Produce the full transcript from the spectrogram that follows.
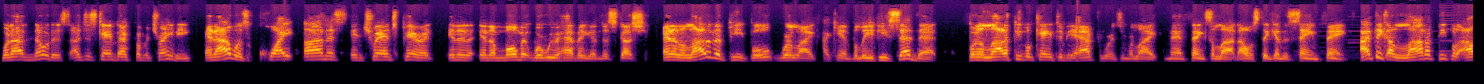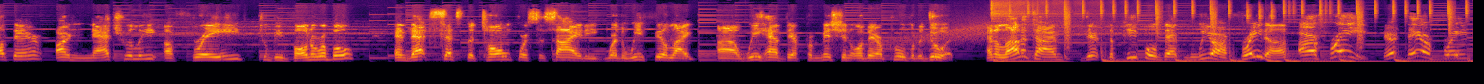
what I've noticed, I just came back from a training and I was quite honest and transparent in a, in a moment where we were having a discussion. And a lot of the people were like, I can't believe he said that. But a lot of people came to me afterwards and were like, man, thanks a lot. I was thinking the same thing. I think a lot of people out there are naturally afraid to be vulnerable and that sets the tone for society whether we feel like uh, we have their permission or their approval to do it And a lot of times, the people that we are afraid of are afraid. They're, they're afraid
